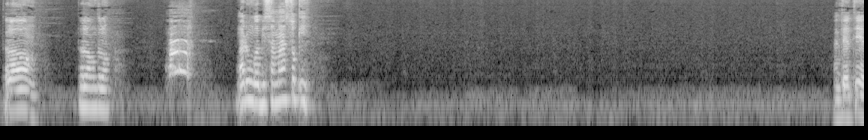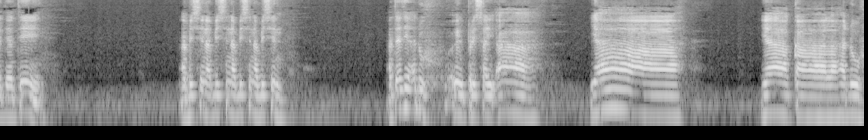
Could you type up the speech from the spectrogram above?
Tolong. Tolong, tolong. Ah. Aduh, nggak bisa masuk, ih. Hati-hati, hati-hati. Habisin, habisin, habisin, habisin. Hati-hati, aduh, eh, perisai. Ah. Ya. Ya, kalah, aduh.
